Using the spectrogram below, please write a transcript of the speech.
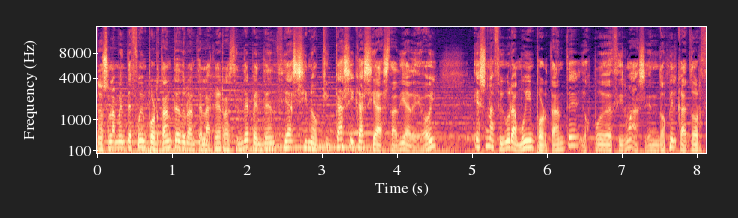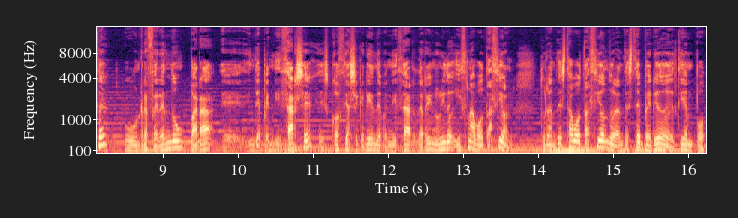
No solamente fue importante durante las guerras de independencia, sino que casi casi hasta día de hoy es una figura muy importante, y os puedo decir más, en 2014 hubo un referéndum para eh, independizarse, Escocia se quería independizar de Reino Unido, hizo una votación. Durante esta votación, durante este periodo de tiempo,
